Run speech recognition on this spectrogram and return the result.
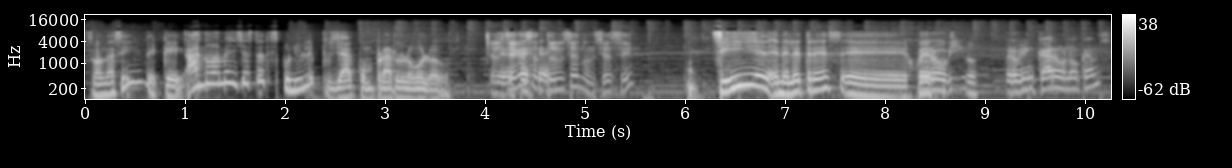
son así: de que, ah, no mames, ya está disponible, pues ya comprarlo luego, luego. ¿El Sega Saturn se anunció así? Sí, en el E3 eh, Pero bien, pero bien caro, ¿no, Cams?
